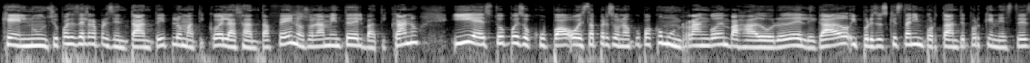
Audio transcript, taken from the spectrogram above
que el nuncio pues es el representante diplomático de la Santa Fe, no solamente del Vaticano, y esto pues ocupa o esta persona ocupa como un rango de embajador o de delegado y por eso es que es tan importante porque en, este,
